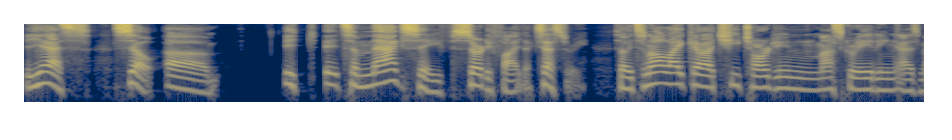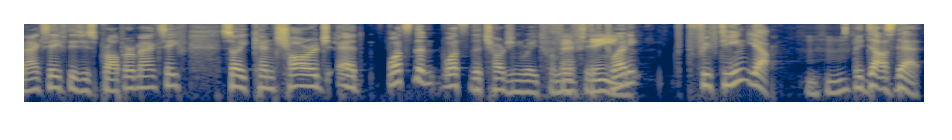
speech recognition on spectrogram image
Yes. So um, it it's a MagSafe certified accessory. So it's not like uh, Qi charging masquerading as MagSafe. This is proper MagSafe. So it can charge at what's the what's the charging rate for MagSafe? 15. 20? 15? Yeah. It does that.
